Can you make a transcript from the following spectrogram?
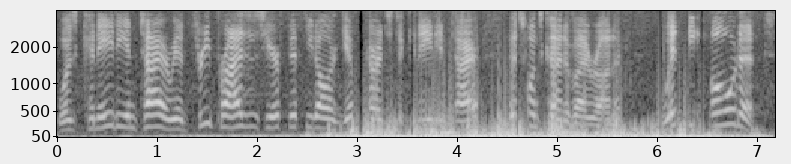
was Canadian Tire. We had three prizes here, $50 gift cards to Canadian Tire. This one's kind of ironic. Whitney Odett,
